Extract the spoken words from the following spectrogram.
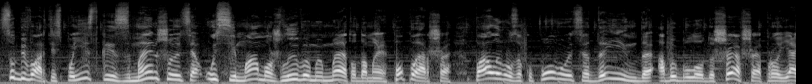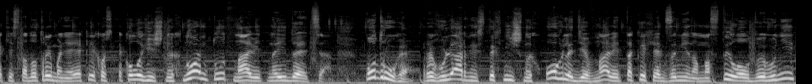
собівартість поїздки зменшується усіма можливими методами. По-перше, паливо закуповується де-інде, аби було дешевше. Про якість та дотримання якихось екологічних норм тут навіть не йдеться. По-друге, регулярність технічних оглядів, навіть таких як заміна мастила у двигуні,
